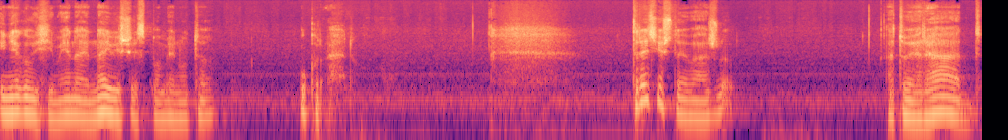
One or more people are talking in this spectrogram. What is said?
i njegovih imena je najviše spomenuto u Kur'anu. Treće što je važno, a to je rad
